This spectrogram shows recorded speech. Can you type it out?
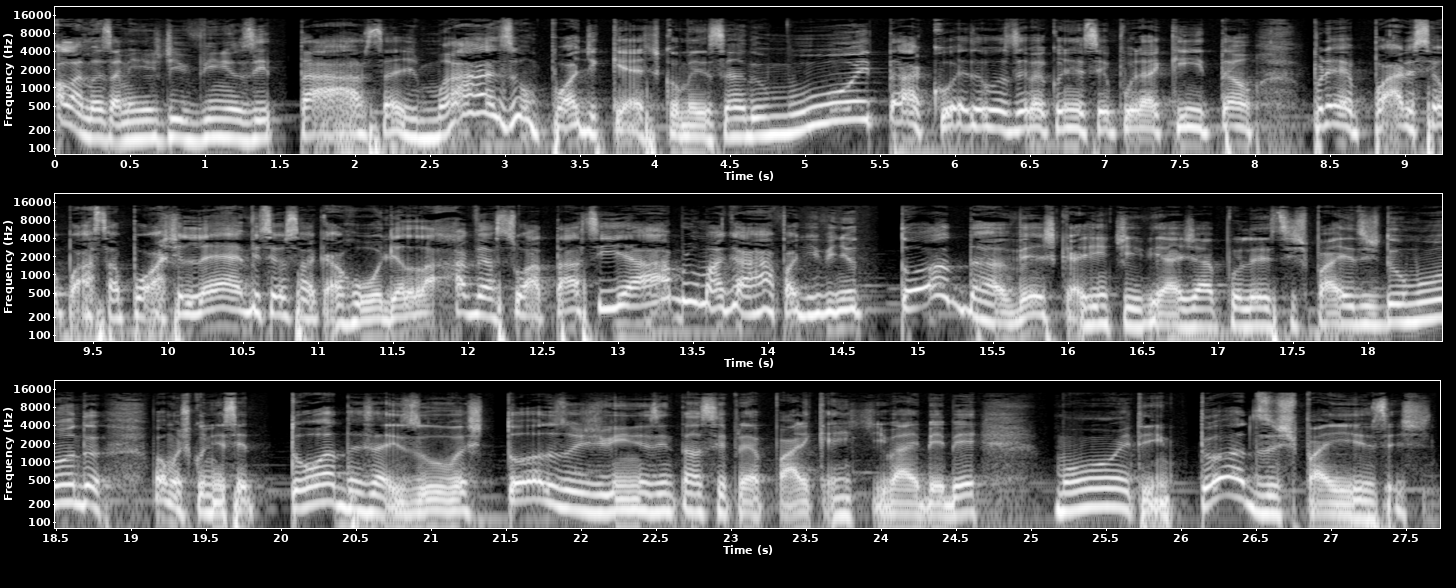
Olá, meus amigos de vinhos e taças, mais um podcast começando. Muita coisa você vai conhecer por aqui, então prepare seu passaporte, leve seu saca-rolha, lave a sua taça e abra uma garrafa de vinho toda vez que a gente viajar por esses países do mundo. Vamos conhecer todas as uvas, todos os vinhos, então se prepare que a gente vai beber muito em todos os países.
